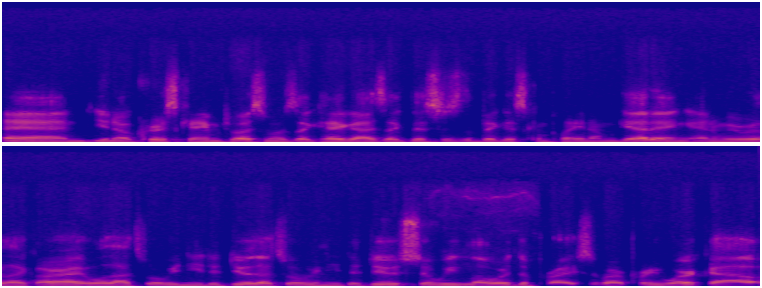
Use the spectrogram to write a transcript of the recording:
And you know, Chris came to us and was like, "Hey guys, like this is the biggest complaint I'm getting." And we were like, "All right, well that's what we need to do. That's what we need to do." So we lowered the price of our pre-workout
